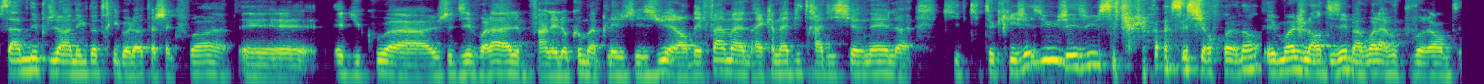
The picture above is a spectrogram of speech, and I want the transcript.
ça a amené plusieurs anecdotes rigolotes à chaque fois. Et, et du coup, euh, je disais, voilà, enfin, les locaux m'appelaient Jésus. Alors, des femmes avec un habit traditionnel euh, qui, qui te crient Jésus, Jésus, c'est toujours assez surprenant. Et moi, je leur disais, ben voilà, vous pourrez en tout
